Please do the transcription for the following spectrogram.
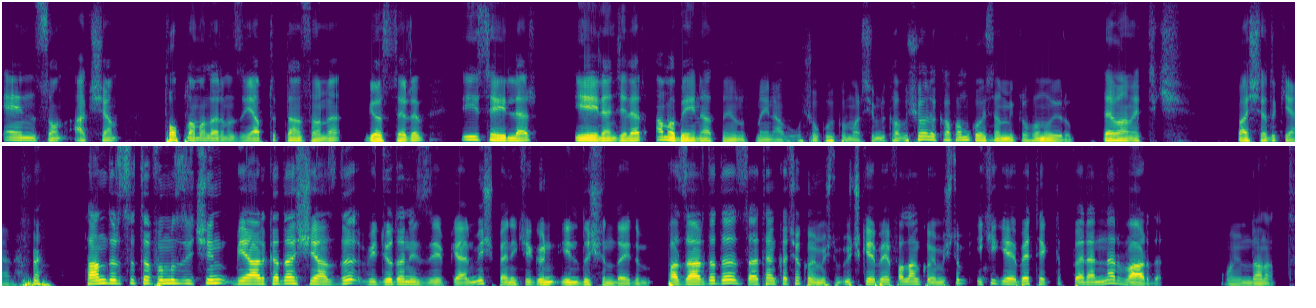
en son akşam toplamalarımızı yaptıktan sonra gösteririm. İyi seyirler, iyi eğlenceler ama beğeni atmayı unutmayın abi. Çok uykum var. Şimdi kafa şöyle kafamı koysam mikrofona uyurum. Devam ettik. Başladık yani. Thunder Staff'ımız için bir arkadaş yazdı. Videodan izleyip gelmiş. Ben iki gün il dışındaydım. Pazarda da zaten kaça koymuştum? 3 GB falan koymuştum. 2 GB teklif verenler vardı. Oyundan attı.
